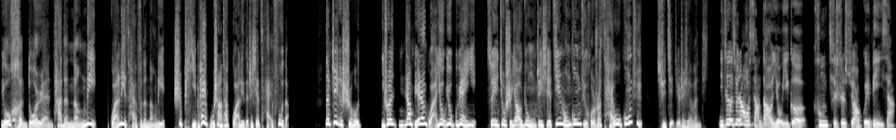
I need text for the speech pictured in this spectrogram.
有很多人他的能力管理财富的能力是匹配不上他管理的这些财富的。那这个时候，你说你让别人管，又又不愿意。所以就是要用这些金融工具或者说财务工具去解决这些问题。你这个就让我想到有一个坑，其实需要规避一下，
